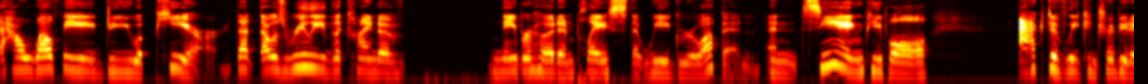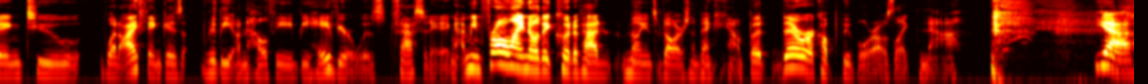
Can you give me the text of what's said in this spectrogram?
how wealthy do you appear? That that was really the kind of neighborhood and place that we grew up in and seeing people actively contributing to what I think is really unhealthy behavior was fascinating. I mean, for all I know, they could have had millions of dollars in the bank account, but there were a couple people where I was like, nah. Yeah.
